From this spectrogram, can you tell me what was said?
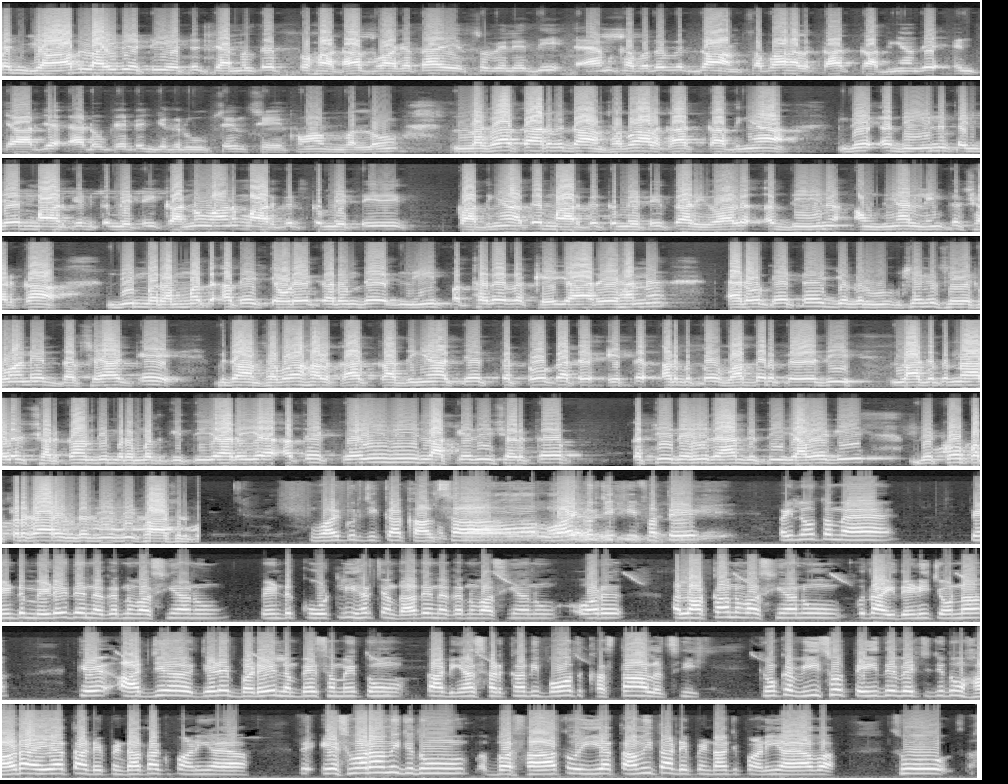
Punjab live 88 channel ਤੇ ਤੁਹਾਡਾ ਸਵਾਗਤ ਹੈ। ਇਸ ਵੇਲੇ ਦੀ ਅਹਿਮ ਖਬਰ, ਵਿਧਾਨ ਸਭਾ ਹਲਕਾ ਕਾਦੀਆਂ ਦੇ in charge advocate Jagroop Singh Sekhwan ਵੱਲੋਂ ਲਗਾਤਾਰ ਵਿਧਾਨ ਸਭਾ ਹਲਕਾ ਕਾਦੀਆਂ ਦੇ ਅਧੀਨ ਪੈਂਦੇ market committee Kahnuwan market committee Qadian ਅਤੇ ਮਾਰਕੀਟ ਕਮੇਟੀ ਧਾਰੀਵਾਲ ਅਧੀਨ ਆਉਂਦੀਆਂ ਲਿੰਕ ਸੜਕਾਂ ਦੀ ਮੁਰੰਮਤ ਅਤੇ ਚੌੜੇ ਕਰਨ ਦੇ ਨੀਂਹ ਪੱਥਰ ਰੱਖੇ ਜਾ ਰਹੇ ਹਨ। ਐਡਵੋਕੇਟ ਜਗਰੂਪ ਸਿੰਘ ਸੇਖਵਾਂ ਨੇ ਦੱਸਿਆ ਕਿ ਵਿਧਾਨ ਸਭਾ ਹਲਕਾ ਕਾਦੀਆਂ 'ਚ ਘੱਟੋ ਘੱਟ 1 ਅਰਬ ਤੋਂ ਵੱਧ ਰੁਪਏ ਦੀ ਲਾਗਤ ਨਾਲ ਸੜਕਾਂ ਦੀ ਮੁਰੰਮਤ ਕੀਤੀ ਜਾ ਰਹੀ ਹੈ ਅਤੇ ਕੋਈ ਵੀ ਇਲਾਕੇ ਦੀ ਸੜਕ ਕੱਚੀ ਨਹੀਂ ਰਹਿਣ ਦਿੱਤੀ ਜਾਵੇਗੀ। ਦੇਖੋ ਪੱਤਰਕਾਰ ਇੰਦਰਜੀਤ ਦੀ ਖਾਸ ਰਿਪੋਰਟ। ਵਾਹਿਗੁਰੂ ਜੀ ਕਾ ਖਾਲਸਾ, ਵਾਹਿਗੁਰੂ ਜੀ ਕੀ ਫਤਿਹ। ਪਹਿਲੋਂ ਤਾਂ ਮੈਂ ਪਿੰਡ ਮੇੜੇ ਦੇ ਨਗਰ ਨਿਵਾਸੀਆਂ ਨੂੰ, ਪਿੰਡ ਕੋਟਲੀ ਹਰਚੰਦਾ ਦੇ ਨਗਰ ਨਿਵਾਸੀਆਂ ਨੂੰ ਔਰ ਇਲਾਕਾ ਨਿਵਾਸੀਆਂ ਨੂੰ ਵਧਾਈ ਦੇਣੀ ਚਾਹੁੰਦਾ ਕਿ ਅੱਜ ਜਿਹੜੇ ਬੜੇ ਲੰਬੇ ਸਮੇਂ ਤੋਂ ਤੁਹਾਡੀਆਂ ਸੜਕਾਂ ਦੀ ਬਹੁਤ ਖਸਤਾ ਹਾਲਤ ਸੀ, ਕਿਉਂਕਿ 2023 ਦੇ ਵਿੱਚ ਜਦੋਂ ਹੜ੍ਹ ਆਏ ਆ, ਤੁਹਾਡੇ ਪਿੰਡਾਂ ਤੱਕ ਪਾਣੀ ਆਇਆ ਤੇ ਇਸ ਵਾਰਾਂ ਵੀ ਜਦੋਂ ਬਰਸਾਤ ਹੋਈ ਆ, ਤਾਂ ਵੀ ਤੁਹਾਡੇ ਪਿੰਡਾਂ 'ਚ ਪਾਣੀ ਆਇਆ ਵਾ। ਸੋ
